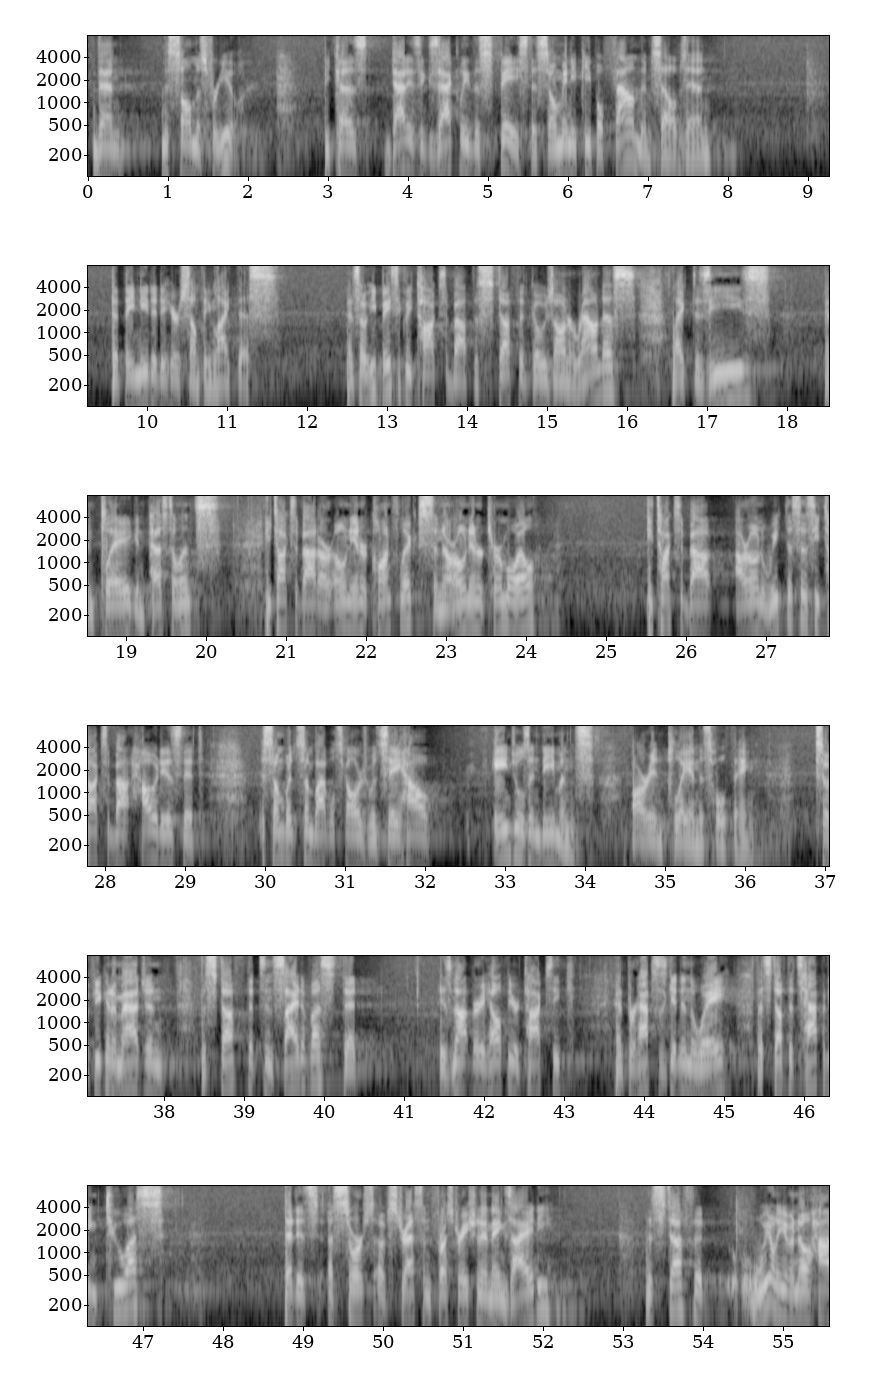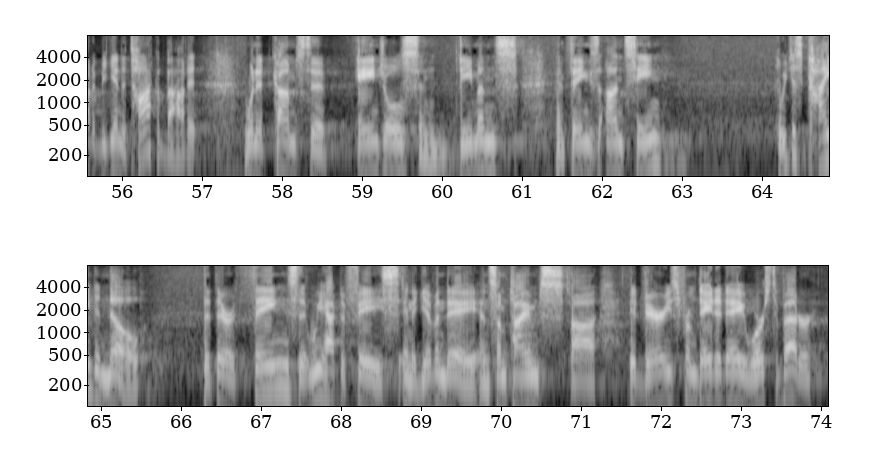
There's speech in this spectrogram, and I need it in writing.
then this psalm is for you. Because that is exactly the space that so many people found themselves in that they needed to hear something like this. And so he basically talks about the stuff that goes on around us, like disease and plague and pestilence. He talks about our own inner conflicts and our own inner turmoil. He talks about our own weaknesses. He talks about how it is that some, some Bible scholars would say how angels and demons are in play in this whole thing. So if you can imagine the stuff that's inside of us that is not very healthy or toxic and perhaps is getting in the way, that stuff that's happening to us that is a source of stress and frustration and anxiety, the stuff that we don't even know how to begin to talk about it when it comes to angels and demons and things unseen. We just kind of know that there are things that we have to face in a given day, and sometimes uh, it varies from day to day, worse to better.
